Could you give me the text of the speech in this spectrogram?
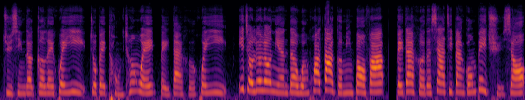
举行的各类会议，就被统称为北戴河会议。一九六六年的文化大革命爆发，北戴河的夏季办公被取消，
